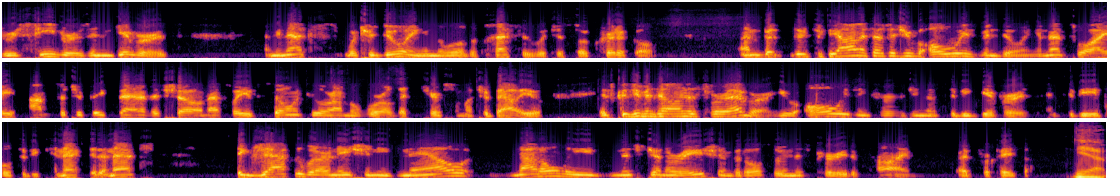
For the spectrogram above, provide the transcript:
receivers and givers. I mean, that's what you're doing in the world of Chesed, which is so critical. And but to be honest, that's what you've always been doing, and that's why I'm such a big fan of the show, and that's why you have so many people around the world that care so much about you. It's because you've been telling this forever. You're always encouraging us to be givers and to be able to be connected. And that's exactly what our nation needs now, not only in this generation, but also in this period of time right, for Pesach. Yeah.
